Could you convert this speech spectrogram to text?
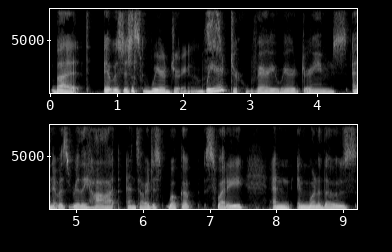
but it was just, just weird dreams. weird, very weird dreams, and it was really hot, and so I just woke up sweaty, and in one of those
